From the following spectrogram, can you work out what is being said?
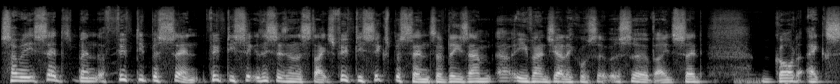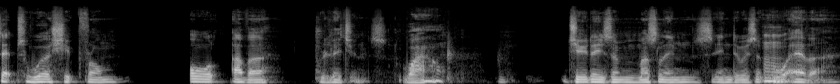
so it said, Ben, fifty percent, fifty six. This is in the states. Fifty six percent of these uh, evangelicals that were surveyed said God accepts worship from all other religions. Wow. Judaism, Muslims, Hinduism, whatever.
